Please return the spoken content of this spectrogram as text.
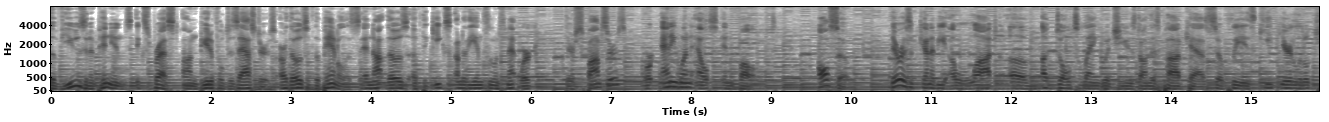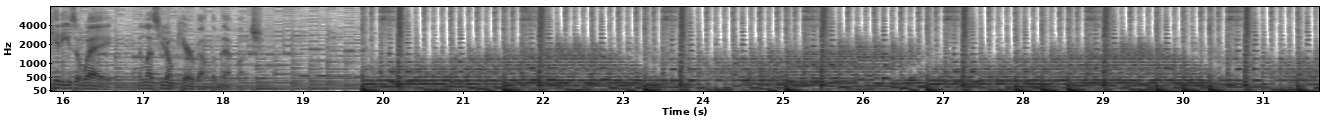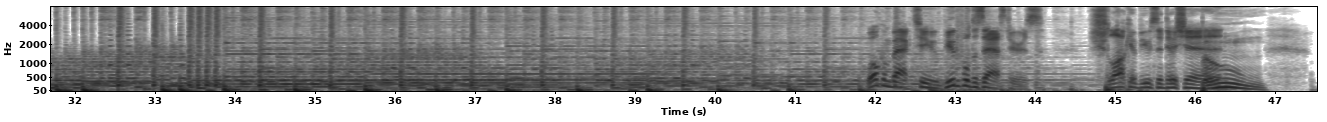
The views and opinions expressed on Beautiful Disasters are those of the panelists and not those of the Geeks Under the Influence Network, their sponsors, or anyone else involved. Also, there is going to be a lot of adult language used on this podcast, so please keep your little kitties away unless you don't care about them that much. Welcome back to Beautiful Disasters, Schlock Abuse Edition. Boom.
